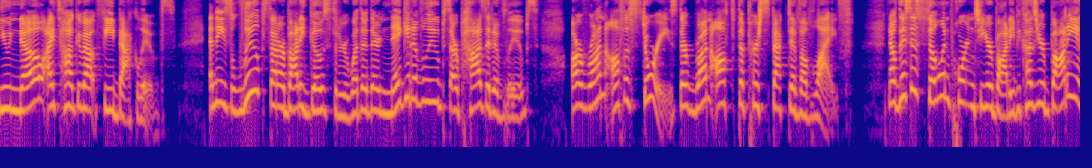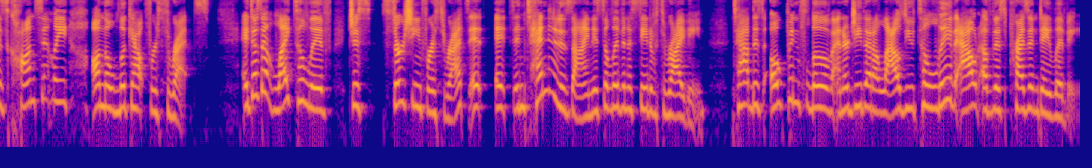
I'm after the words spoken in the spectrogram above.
you know I talk about feedback loops. And these loops that our body goes through, whether they're negative loops or positive loops, are run off of stories. They're run off the perspective of life. Now, this is so important to your body because your body is constantly on the lookout for threats. It doesn't like to live just searching for threats. It, its intended design is to live in a state of thriving, to have this open flow of energy that allows you to live out of this present day living.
